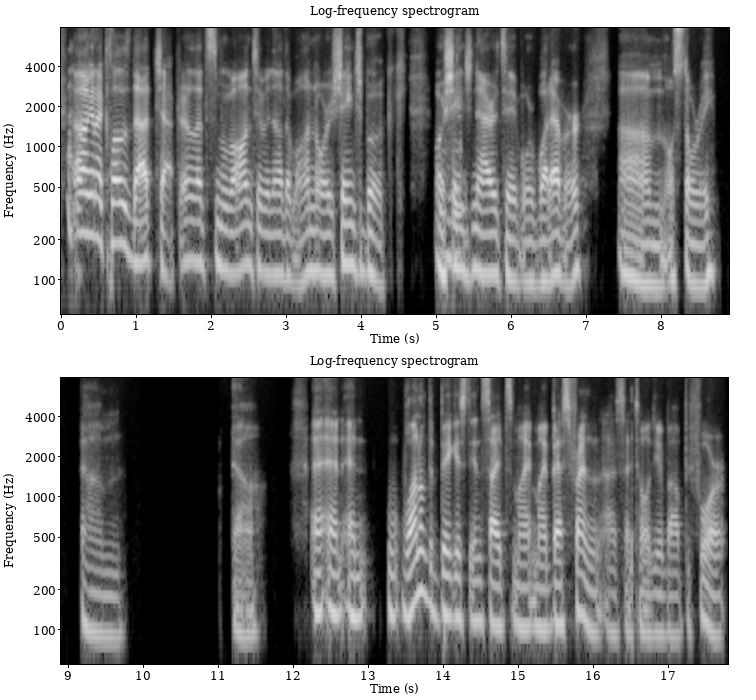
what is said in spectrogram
oh, I'm gonna close that chapter. Let's move on to another one or change book or Mhm. change narrative or whatever um or story um yeah A- and and one of the biggest insights my my best friend as i told you about before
